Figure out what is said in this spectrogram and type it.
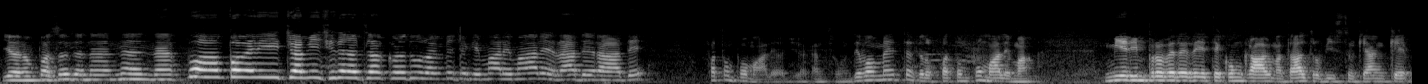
Io non posso... Na, na, na. Buon pomeriggio amici dello zoccolo duro, invece che mare mare, rade rade. Ho fatto un po' male oggi la canzone, devo ammettere che l'ho fatta un po' male, ma mi rimprovererete con calma. Tra l'altro visto che anche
